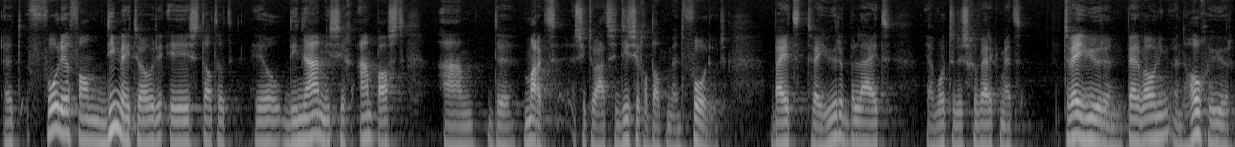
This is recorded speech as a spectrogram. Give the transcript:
het voordeel van die methode is dat het heel dynamisch zich aanpast aan de marktsituatie die zich op dat moment voordoet. Bij het twee-hurenbeleid ja, wordt er dus gewerkt met twee huren per woning, een hoge huur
